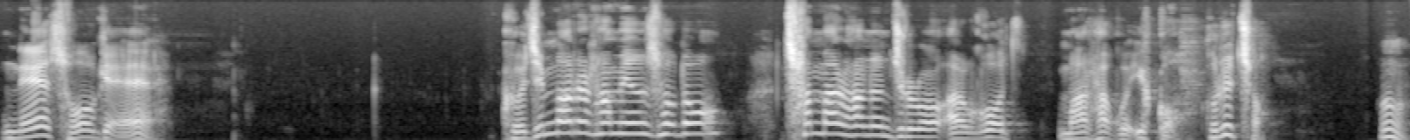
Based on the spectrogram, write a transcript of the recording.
내 속에 거짓말을 하면서도 참말하는 줄로 알고 말하고 있고, 그렇죠? 응.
